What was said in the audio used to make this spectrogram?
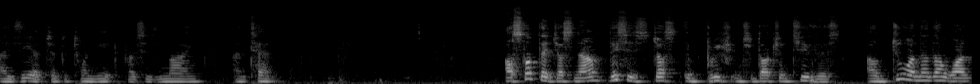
Isaiah chapter 28, verses 9 and 10. I'll stop there just now. This is just a brief introduction to this. I'll do another one,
